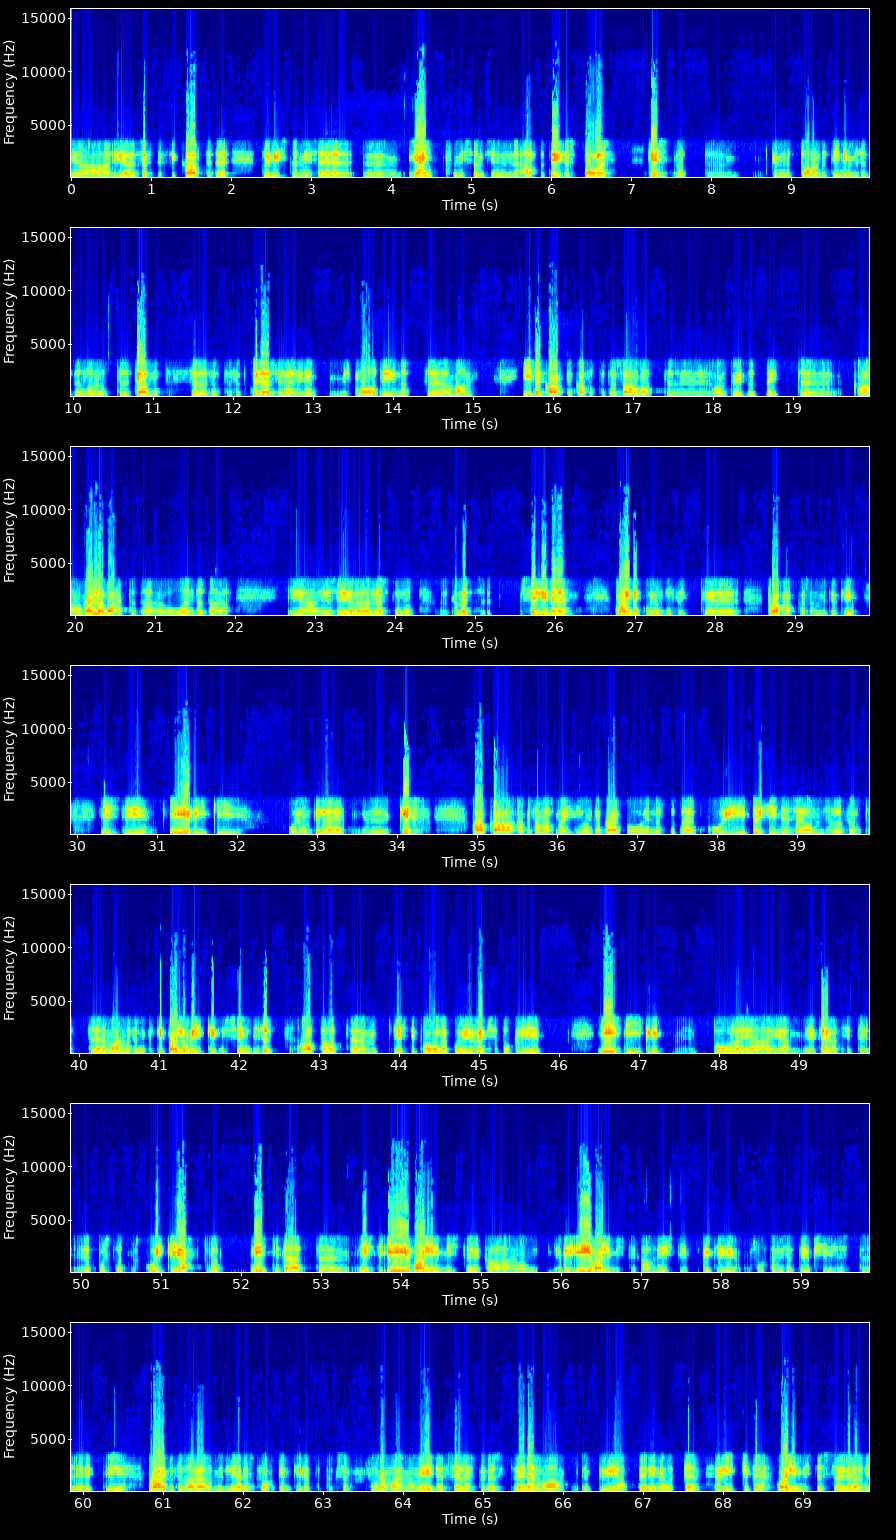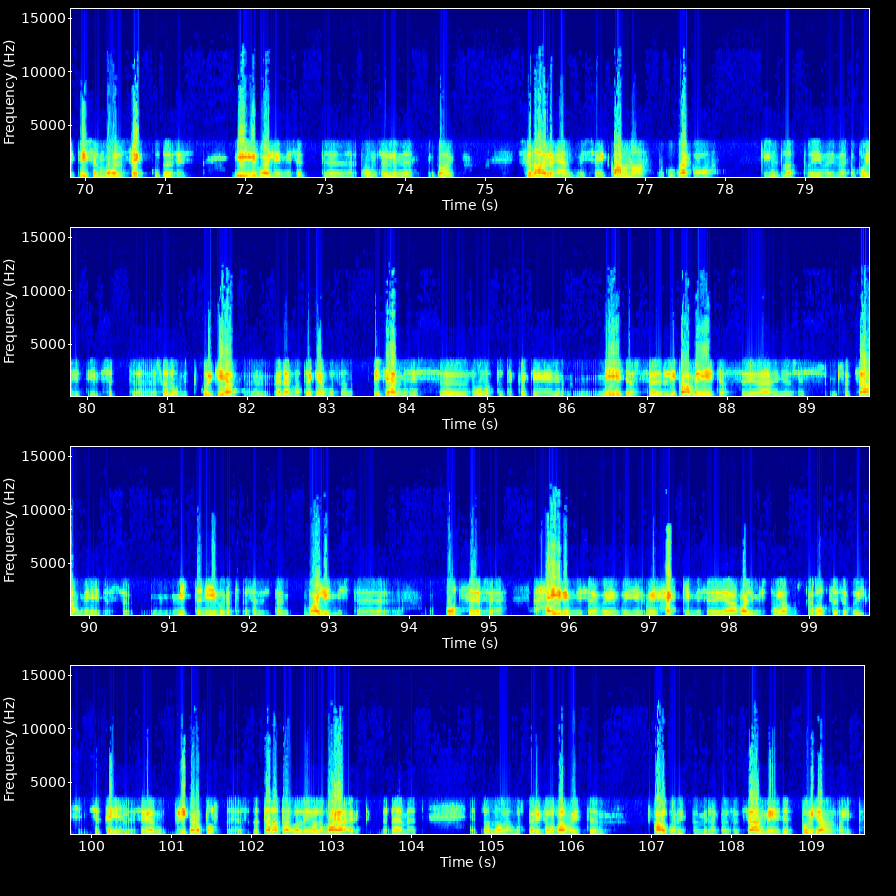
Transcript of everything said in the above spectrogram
ja, ja sertifikaatide tühistamise jant, mis on siin aasta teises pooles kestnud, kümned tuhanded inimesed on olnud teadmates selle suhtes, et kuidas ja, ja mismoodi nad oma ID-kaarte kasutada saavad, on püüdnud neid Äh, ka välja vahetada, uuendada ja, ja see ei ole õnnestunud, ütleme, et selline mainekujunduslik äh, prohmakas on muidugi Eesti e-riigi kujundile äh, kehv, aga, aga samas ma ei julge praegu ennustada, et kui tõsine see on, sellepärast et maailmas on ikkagi palju riike, kes endiselt vaatavad Eesti poole kui väikse tubli e-tiigri poole ja, ja, ja käivad siit õppust võtmas, kuigi jah, tuleb nentida, et äh, Eesti e-valimistega on või e-valimistega on Eesti ikkagi suhteliselt üksi, sest eriti praegusel ajal, mil järjest rohkem kirjutatakse suure maailma meedias sellest, kuidas Venemaa püüab erinevate riikide valimistesse ühel või teisel moel sekkuda, siis e-valimised äh, on selline juba sõnaühend, mis ei kanna nagu väga kindlat või, või väga positiivset äh, sõnumit, kuigi jah, Venemaa tegevus on pigem siis äh, suunatud ikkagi meediasse, libameediasse ja, ja siis sotsiaalmeediasse, mitte niivõrd selliste valimiste otsese häirimise või, või, või häkkimise ja valimistulemuste otsese võltsimise teele, see on liiga robustne ja seda tänapäeval ei ole vaja, eriti kui me näeme, et et on olemas päris osavaid äh, algoritme, millega sotsiaalmeedia põhjal võib,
